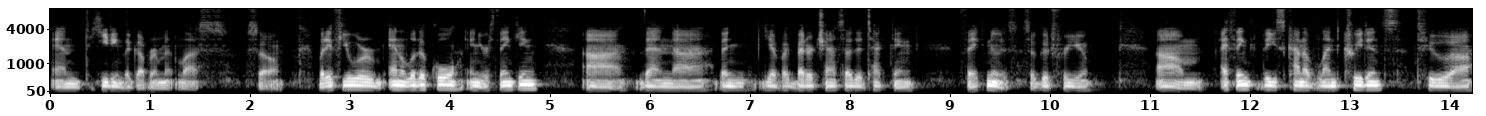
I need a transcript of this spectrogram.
and heeding the government less. So, but if you were analytical in your thinking, uh, then uh, then you have a better chance at detecting fake news. So good for you. Um, I think these kind of lend credence to uh,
